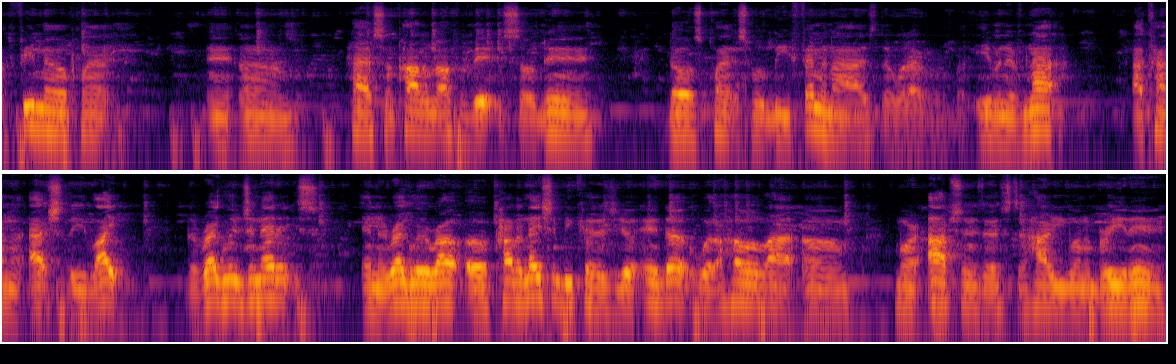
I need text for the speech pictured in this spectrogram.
a female plant and um, had some pollen off of it. So then those plants will be feminized or whatever But even if not, I kind of actually like the regular genetics and the regular route of pollination because you'll end up with a whole lot um, more options as to how you're going to breed in.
